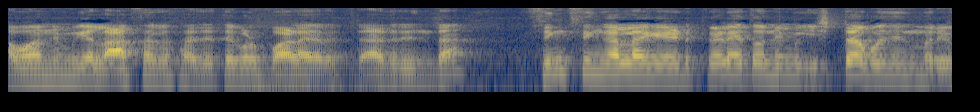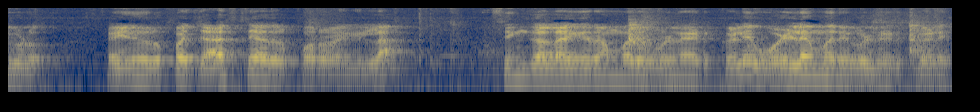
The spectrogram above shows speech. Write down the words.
ಅವಾಗ ನಿಮಗೆ ಲಾಸ್ ಆಗೋ ಸಾಧ್ಯತೆಗಳು ಭಾಳ ಇರುತ್ತೆ. ಅದರಿಂದ ಸಿಂಗ್ ಸಿಂಗಲ್ ಆಗಿ ಇಟ್ಕೊಳ್ಳಿ ಅಥವಾ ನಿಮಗೆ ಇಷ್ಟ ಬಂದಿದ್ದ ಮರಿಗಳು, ಐನೂರು ರೂಪಾಯಿ ಜಾಸ್ತಿ ಆದರೂ ಪರವಾಗಿಲ್ಲ. ಸಿಂಗಲ್ ಆಗಿರೋ ಮರಿಗಳನ್ನ ಇಟ್ಕೊಳ್ಳಿ ಒಳ್ಳೆ ಮರಿಗಳನ್ನ ಇಟ್ಕೊಳ್ಳಿ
